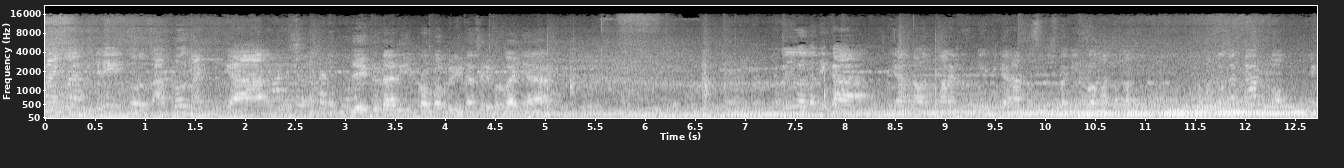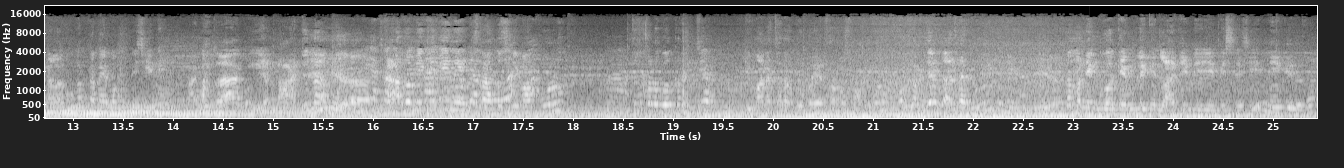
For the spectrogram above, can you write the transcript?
naik lagi jadi turun satu naik tiga gitu. Jadi itu tadi probabilitasnya diperbanyak gitu. Ya, gue juga ketika yang tahun kemarin rugi 300 terus bagi gua sama temen temen gua kan kapok. Ya kalau gua kan karena emang di sini. Lanjut lagi. Ya lanjut lah. Iya. sekarang gua mikir gini 150 terus kalau gua kerja gimana cara gua bayar 150 gua kerja nggak ada duit nih Iya. kan mending gua gamblingin lagi di bisnis ini gitu kan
